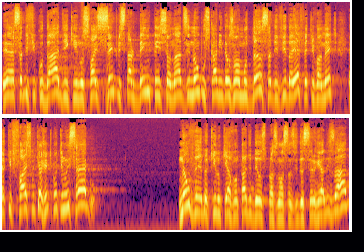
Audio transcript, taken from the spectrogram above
é essa dificuldade que nos faz sempre estar bem intencionados e não buscar em Deus uma mudança de vida efetivamente, é que faz com que a gente continue cego. Não vendo aquilo que é a vontade de Deus para as nossas vidas ser realizado,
